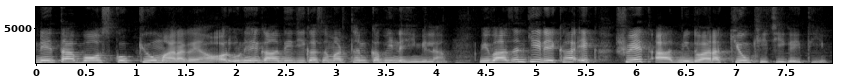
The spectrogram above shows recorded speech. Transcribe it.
नेता बॉस को क्यों मारा गया? और उन्हें गांधी जी का समर्थन कभी नहीं मिला। विभाजन की रेखा एक श्वेत आदमी द्वारा क्यों खींची गई थी?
